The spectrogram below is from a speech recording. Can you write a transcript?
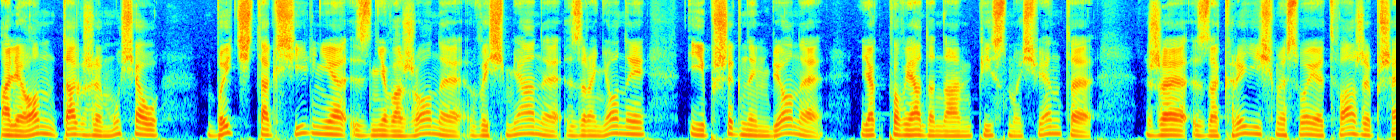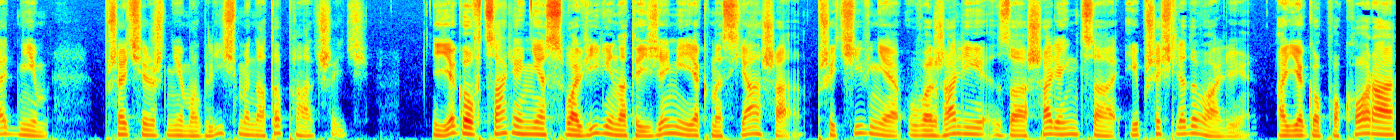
ale on także musiał być tak silnie znieważony, wyśmiany, zraniony i przygnębiony, jak powiada nam Pismo Święte, że zakryliśmy swoje twarze przed Nim, przecież nie mogliśmy na to patrzeć. Jego wcale nie sławili na tej ziemi jak Mesjasza, przeciwnie uważali za szaleńca i prześladowali, a jego pokora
